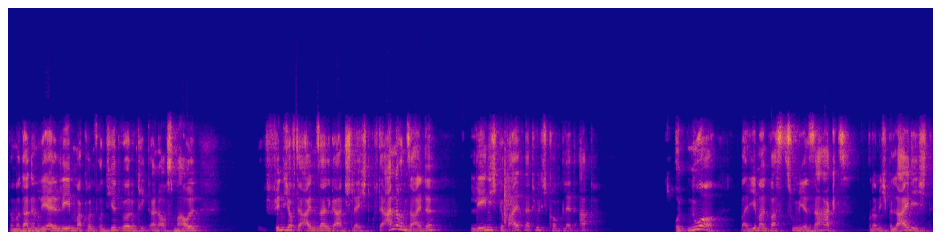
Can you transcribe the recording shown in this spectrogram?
wenn man dann im reellen Leben mal konfrontiert wird und kriegt einer aufs Maul, finde ich auf der einen Seite gar nicht schlecht. Auf der anderen Seite lehne ich Gewalt natürlich komplett ab. Und nur weil jemand was zu mir sagt oder mich beleidigt,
